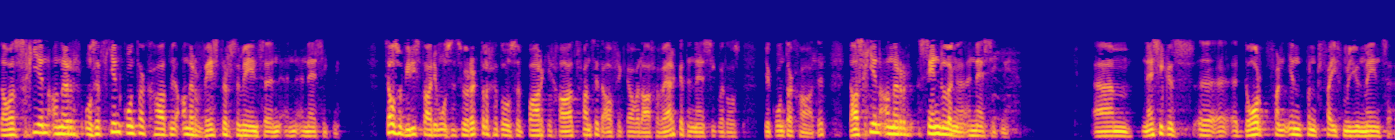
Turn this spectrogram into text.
daar was geen ander ons het geen kontak gehad met ander westerse mense in in in Nessiek nie. Selfs op hierdie stadium ons het so ruk terug het ons 'n paartjie gehad van Suid-Afrika wat daar gewerk het in Nessiek wat ons weer kontak gehad het. Daar's geen ander sendelinge in Nessiek nie. Ehm um, Nessiek is 'n uh, 'n dorp van 1.5 miljoen mense.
